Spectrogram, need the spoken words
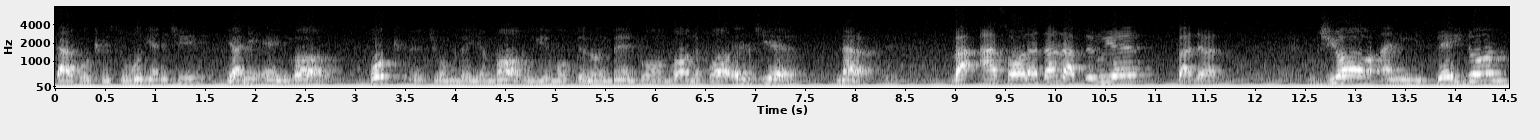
در حکم سقوط یعنی چی؟ یعنی انگار حکم جمله ما روی مبدل من به عنوان فاعل چیه؟ نرفته. و اصالتا رفته روی بدل. جا انی زیدون.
